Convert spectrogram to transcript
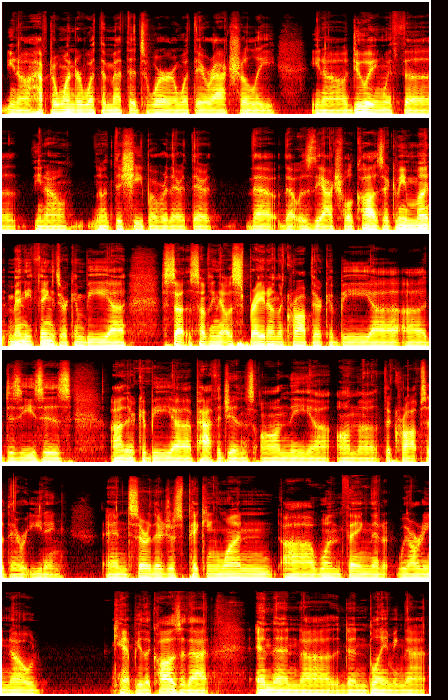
you know have to wonder what the methods were and what they were actually you know doing with the you know the sheep over there there that that was the actual cause. There can be many things. There can be uh, so something that was sprayed on the crop. There could be uh, uh, diseases. Uh, there could be uh, pathogens on the uh, on the, the crops that they were eating. And so they're just picking one one thing that we already know can't be the cause of that, and then then blaming that.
